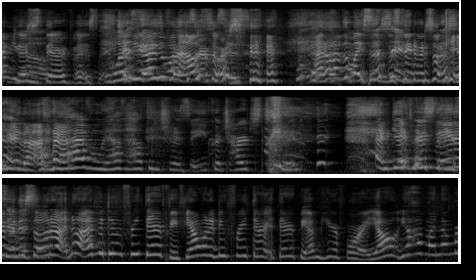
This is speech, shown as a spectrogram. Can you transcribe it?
am you guys' No. therapist. What What is do you guys want to outsource? I don't have the license. the state of Minnesota can't hear that. we that. have we have health insurance that you could charge to it and In get the paid for state these of services. Minnesota, no, I've been doing free therapy. If y'all want to do free ther- therapy, I'm here for it. Y'all, y'all have my number.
